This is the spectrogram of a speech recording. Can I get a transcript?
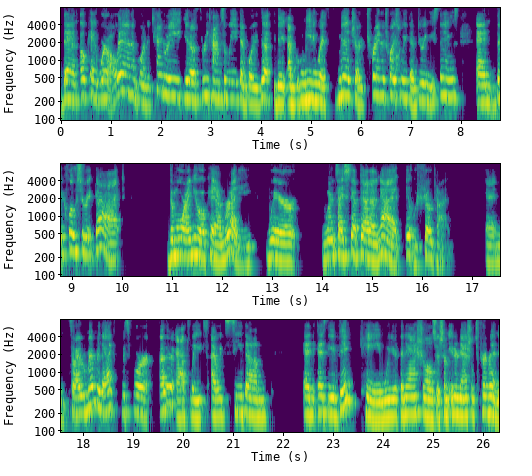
Then okay, we're all in. I'm going to Tenri, you know, three times a week. I'm going to the, I'm meeting with Mitch, our trainer, twice a week. I'm doing these things, and the closer it got, the more I knew. Okay, I'm ready. Where once I stepped out on the mat, it was showtime. And so I remember that was for other athletes. I would see them. And as the event came, when you're at the nationals or some international tournament and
